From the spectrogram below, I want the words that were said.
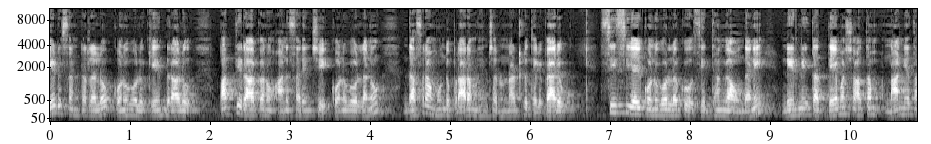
ఏడు సెంటర్లలో కొనుగోలు కేంద్రాలు పత్తి రాకను అనుసరించి కొనుగోళ్ళను దసరా ముందు ప్రారంభించనున్నట్లు తెలిపారు. సీసీఐ కొనుగోళ్ళకు సిద్ధంగా ఉందని నిర్ణీత తేమ శాతం నాణ్యత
